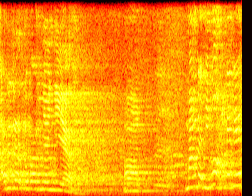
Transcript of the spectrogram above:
Ada tak tukang nyanyian? Eh, Mang udah nengok nih deh.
